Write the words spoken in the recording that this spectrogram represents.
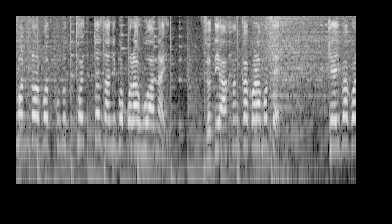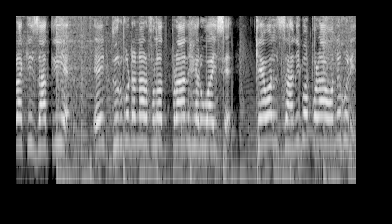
সন্দৰ্ভত কোনো তথ্য জানিব পৰা হোৱা নাই। যদি আশংকা কৰা মতে কেইবাগৰাকী যাত্ৰীয়ে এই দুৰ্ঘটনাৰ ফলত প্ৰাণ হেৰুৱাইছে কেৱল জানিব পৰা অনুসৰি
